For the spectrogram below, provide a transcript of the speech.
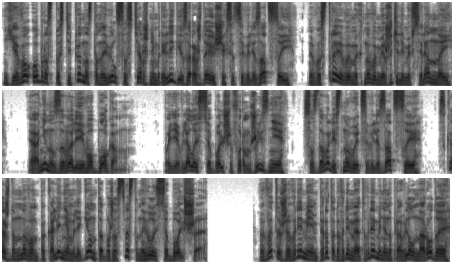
Его образ постепенно становился стержнем религии зарождающихся цивилизаций, выстраиваемых новыми жителями Вселенной, они называли его богом. Появлялось все больше форм жизни, создавались новые цивилизации, с каждым новым поколением легенд о божестве становилось все больше. В это же время император время от времени направлял народы,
